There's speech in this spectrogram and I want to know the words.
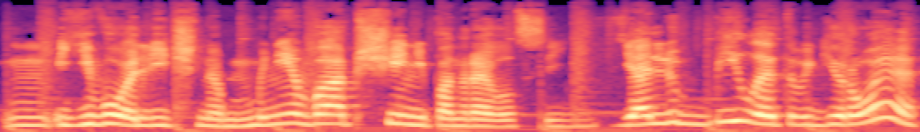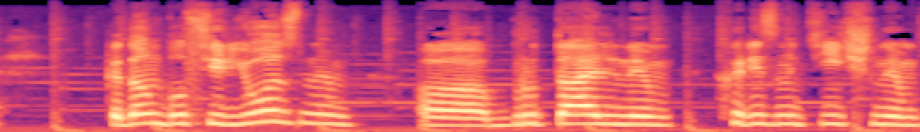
его лично мне вообще не понравился. Я любила этого героя, когда он был серьезным, э, брутальным, харизматичным,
